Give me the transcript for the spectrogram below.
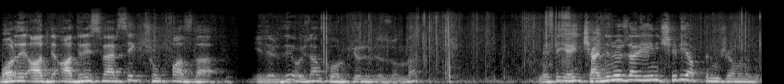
Bu arada ad- adres versek çok fazla gelirdi. O yüzden korkuyoruz biraz ondan. Mete yayın kendine özel yayın içeriği yaptırmış amına koyayım.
